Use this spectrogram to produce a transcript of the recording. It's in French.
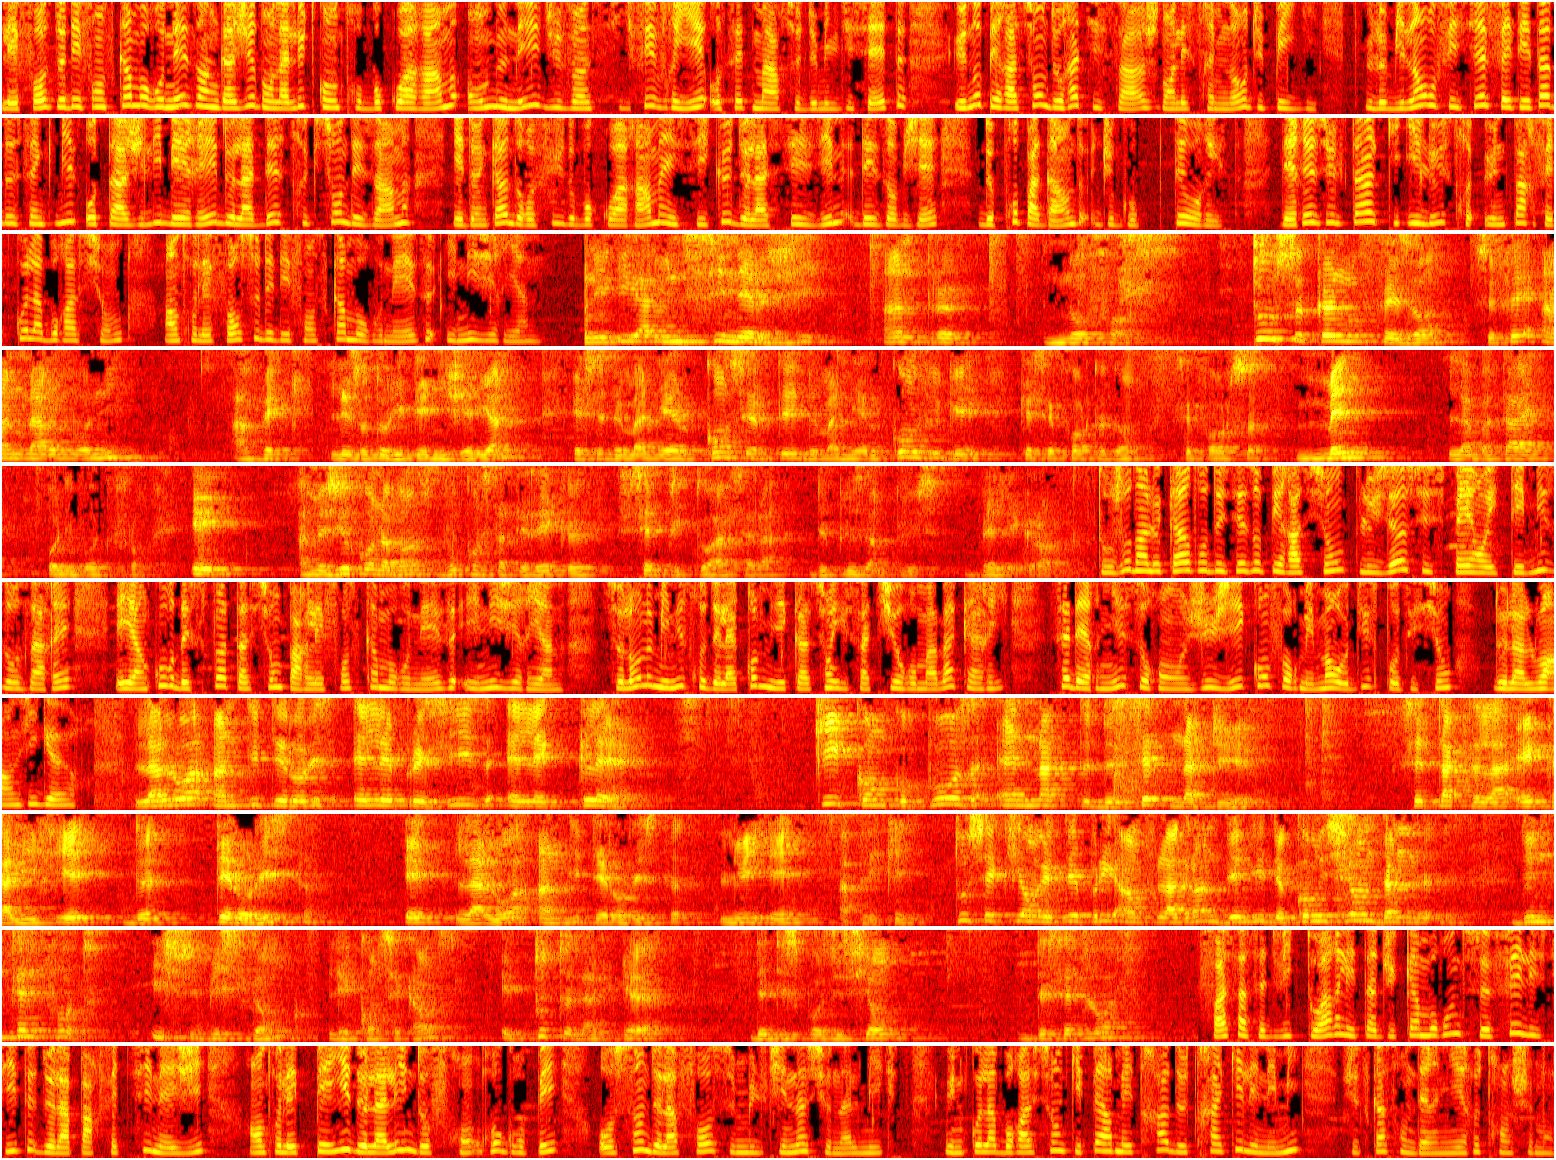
Les forces de défense camerounaises engagées dans la lutte contre Boko Haram ont mené du 26 février au 7 mars 2017 une opération de ratissage dans l'extrême nord du pays. Le bilan officiel fait état de 5000 otages libérés, de la destruction des armes et d'un cas de refuge de Boko Haram ainsi que de la saisine des objets de propagande du groupe terroriste. Des résultats qui illustrent une parfaite collaboration entre les forces de défense camerounaises et nigérianes. Il y a une synergie entre nos forces. Tout ce que nous faisons se fait en harmonie avec les autorités nigérianes et c'est de manière concertée, de manière conjuguée que ces forces, mènent la bataille au niveau du front. À mesure qu'on avance, vous constaterez que cette victoire sera de plus en plus belle et grande. Toujours dans le cadre de ces opérations, plusieurs suspects ont été mis aux arrêts et en cours d'exploitation par les forces camerounaises et nigérianes. Selon le ministre de la Communication Issati Roma Bakari, ces derniers seront jugés conformément aux dispositions de la loi en vigueur. La loi antiterroriste, elle est précise, elle est claire. Quiconque pose un acte de cette nature, cet acte-là est qualifié de terroriste et la loi antiterroriste lui est appliquée. Tous ceux qui ont été pris en flagrant délit de commission d'une telle faute, ils subissent donc les conséquences et toute la rigueur des dispositions de cette loi. Face à cette victoire, l'État du Cameroun se félicite de la parfaite synergie entre les pays de la ligne de front regroupés au sein de la force multinationale mixte, une collaboration qui permettra de traquer l'ennemi jusqu'à son dernier retranchement.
